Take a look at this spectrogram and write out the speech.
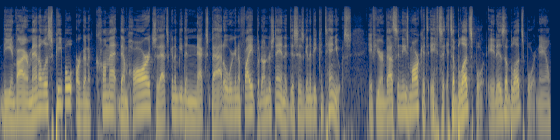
the environmentalist people are going to come at them hard. So that's going to be the next battle we're going to fight. But understand that this is going to be continuous. If you're investing in these markets, it's it's a blood sport. It is a blood sport. Now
